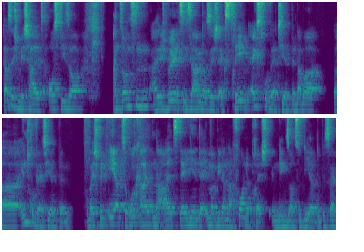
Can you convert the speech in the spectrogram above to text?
Dass ich mich halt aus dieser, ansonsten, also ich will jetzt nicht sagen, dass ich extrem extrovertiert bin, aber äh, introvertiert bin. Aber ich bin eher zurückhaltender als derjenige, der immer wieder nach vorne prescht, im Gegensatz zu dir. Du bist ja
